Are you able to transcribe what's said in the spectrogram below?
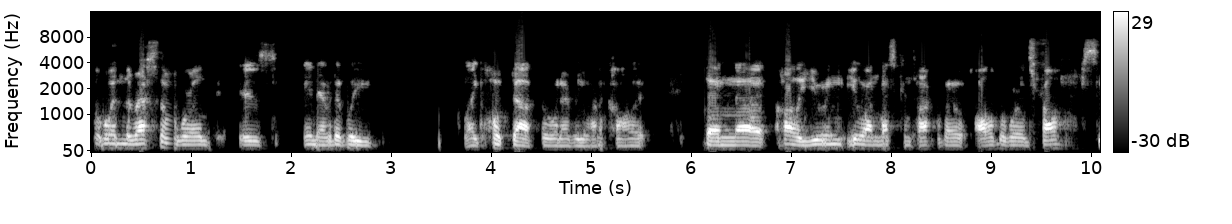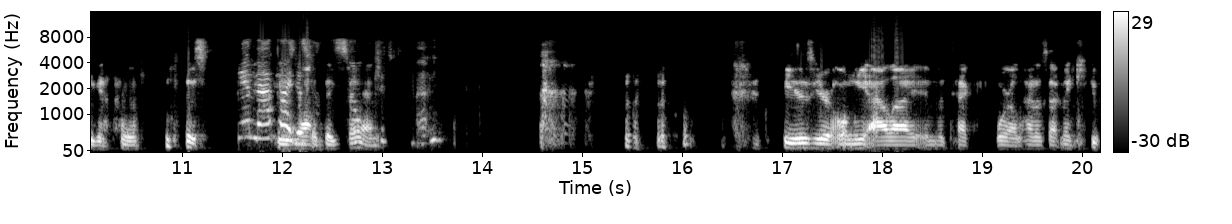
But when the rest of the world is inevitably like hooked up or whatever you want to call it, then uh, Holly, you and Elon Musk can talk about all the world's problems together. Because And that guy not a big so fan. he is your only ally in the tech world. How does that make you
